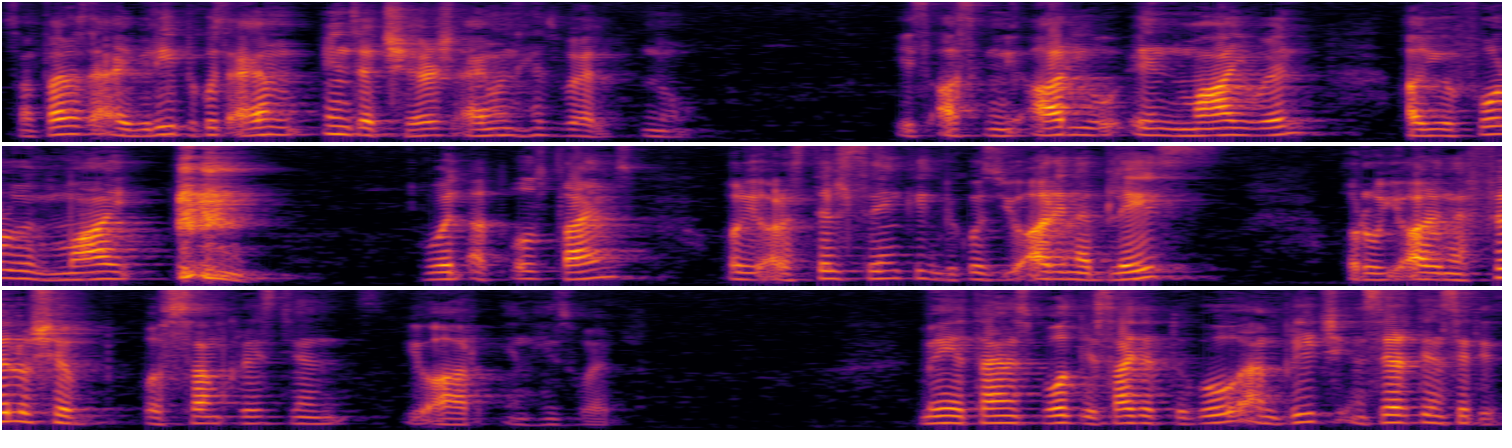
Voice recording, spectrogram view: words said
Sometimes I believe because I am in the church, I am in his will. No. He's asking me, are you in my will? Are you following my will at all times? Or you are still thinking because you are in a place or you are in a fellowship with some Christians, you are in his will. Many times Paul decided to go and preach in certain cities.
